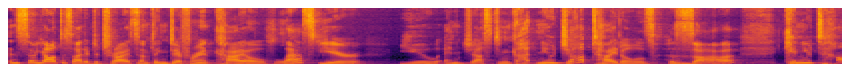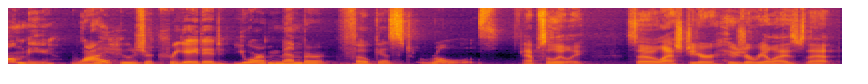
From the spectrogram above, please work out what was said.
And so, y'all decided to try something different. Kyle, last year, you and Justin got new job titles. Huzzah! Can you tell me why Hoosier created your member focused roles? Absolutely. So last year, Hoosier realized that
